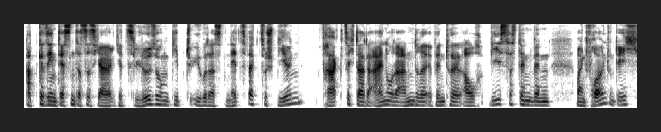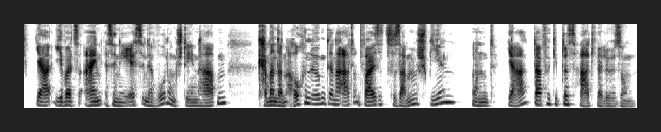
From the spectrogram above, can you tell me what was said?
Abgesehen dessen, dass es ja jetzt Lösungen gibt, über das Netzwerk zu spielen, fragt sich da der eine oder andere eventuell auch, wie ist das denn, wenn mein Freund und ich ja jeweils ein SNES e in der Wohnung stehen haben? Kann man dann auch in irgendeiner Art und Weise zusammenspielen? Und ja, dafür gibt es Hardwarelösungen.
